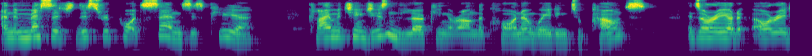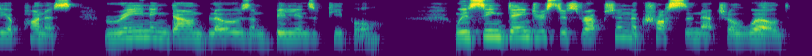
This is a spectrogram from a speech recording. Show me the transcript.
And the message this report sends is clear. Climate change isn't lurking around the corner waiting to pounce. It's already, already upon us, raining down blows on billions of people. We're seeing dangerous disruption across the natural world.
